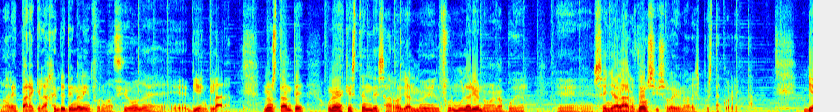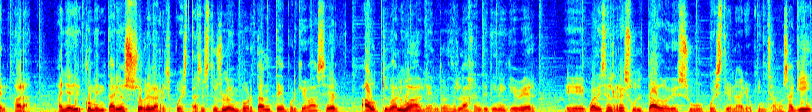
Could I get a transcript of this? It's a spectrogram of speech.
¿vale? Para que la gente tenga la información eh, bien clara. No obstante, una vez que estén desarrollando el formulario no van a poder eh, señalar dos si solo hay una respuesta correcta. Bien, ahora añadir comentarios sobre las respuestas. Esto es lo importante porque va a ser autoevaluable, entonces la gente tiene que ver eh, cuál es el resultado de su cuestionario. Pinchamos aquí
